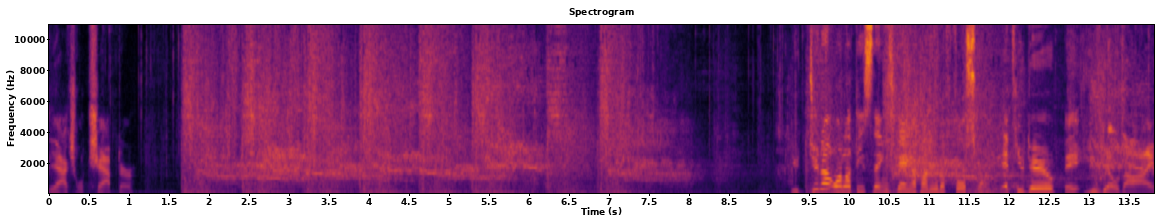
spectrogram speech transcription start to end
the actual chapter. You do not want to let these things gang up on you in a full swarm. If you do, they, you will die.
